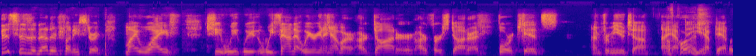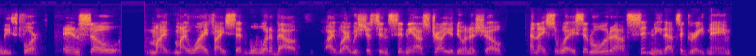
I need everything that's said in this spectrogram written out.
this is another funny story. My wife, she we we, we found out we were going to have our, our daughter, our first daughter. I have four kids. I'm from Utah. I Of have course. to you have to have at least four. And so my my wife, I said, well, what about? I, I was just in Sydney, Australia, doing a show, and I said, well, what about Sydney? That's a great name.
